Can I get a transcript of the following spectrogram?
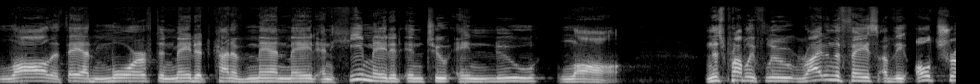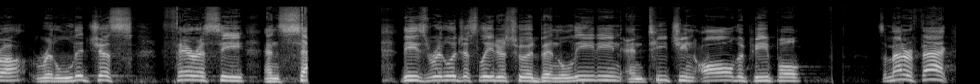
law that they had morphed and made it kind of man made, and he made it into a new law. And this probably flew right in the face of the ultra religious Pharisee and these religious leaders who had been leading and teaching all the people. As a matter of fact,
